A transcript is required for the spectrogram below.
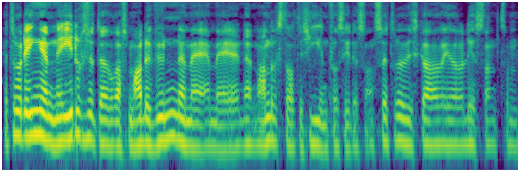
Jeg tror det er ingen idrettsutøvere som hadde vunnet med, med den andre strategien, for å si det sånn. Så jeg tror vi skal gjøre litt sånn som,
